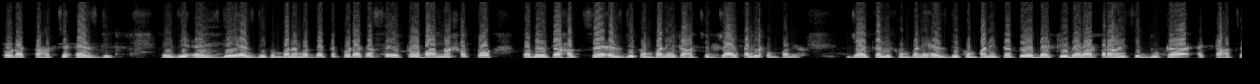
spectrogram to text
প্রোডাক্টটা হচ্ছে এসডি এই যে এসডি এসডি কোম্পানির মধ্যে একটা প্রোডাক্ট আছে, এটাও বান্ন সতেরো। তবে এটা হচ্ছে এসডি কোম্পানি এটা হচ্ছে Joykali company Joykali company SD কোম্পানিটাতে ব্যাটারি ব্যবহার করা হয়েছে দুটা। একটা হচ্ছে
